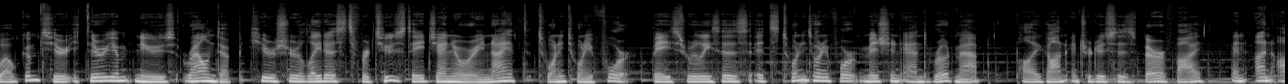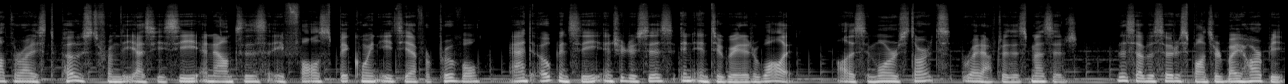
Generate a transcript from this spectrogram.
Welcome to your Ethereum News Roundup. Here's your latest for Tuesday, January 9th, 2024. Base releases its 2024 mission and roadmap. Polygon introduces Verify. An unauthorized post from the SEC announces a false Bitcoin ETF approval. And OpenSea introduces an integrated wallet. All this and more starts right after this message. This episode is sponsored by Harpie,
